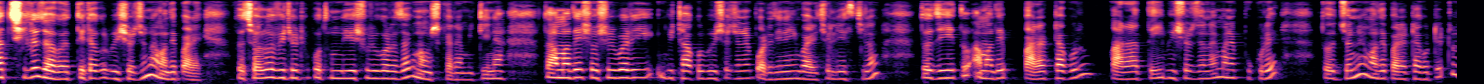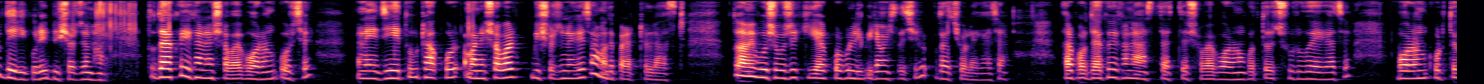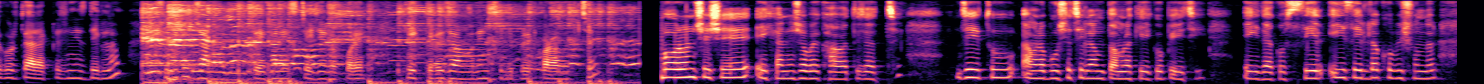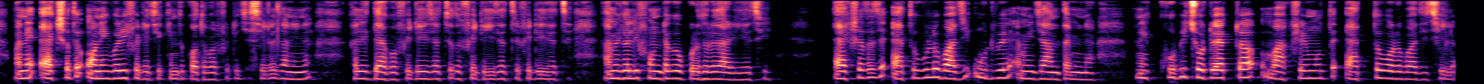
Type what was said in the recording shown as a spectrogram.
আজ ছিল জগদ্ধাত্রী ঠাকুর বিসর্জন আমাদের পাড়ায়। তো চলো ভিডিওটা প্রথম দিয়ে শুরু করা যাক। নমস্কার, আমি টিনা। তো আমাদের শ্বশুরবাড়ি ঠাকুর বিসর্জনের পরের দিন আমি বাড়ি চলে এসেছিলাম। তো যেহেতু আমাদের পাড়ার ঠাকুর পাড়াতেই বিসর্জন হয় মানে পুকুরে, তো ওর জন্য আমাদের পাড়ার ঠাকুরটা একটু দেরি করেই বিসর্জন হয়। তো দেখো এখানে সবাই বরণ করছে। মানে যেহেতু ঠাকুর মানে সবার বিসর্জন হয়ে গেছে, আমাদের পাড়ারটা লাস্ট তো আমি বসে বসে কী আর করব? লিপিটা আমার সাথে ছিল, কোথায় চলে গেছে? তারপর দেখো এখানে আস্তে আস্তে সবাই বরণ করতেও শুরু হয়ে গেছে। বরণ করতে করতে আর একটা জিনিস দেখলাম জন্মদিন। তো এখানে স্টেজের ওপরে কেক কেটে জন্মদিন সেলিব্রেট করা হচ্ছে। বরণ শেষে এখানে সবাই খাওয়াতে যাচ্ছে। যেহেতু আমরা বসেছিলাম, তো আমরা কেকও পেয়েছি। এই দেখো সেল, এই সেলটা খুবই সুন্দর। মানে একসাথে অনেকবারই ফেটেছে, কিন্তু কতবার ফেটেছে সেটা জানি না। খালি দেখো ফেটেই যাচ্ছে, তো ফেটেই যাচ্ছে ফেটেই যাচ্ছে। আমি খালি ফোনটাকে উপরে ধরে দাঁড়িয়েছি। একসাথে যে এতগুলো বাজি উঠবে আমি জানতামই না। মানে খুবই ছোট একটা বাক্সের মধ্যে এত বড় বাজি ছিল।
